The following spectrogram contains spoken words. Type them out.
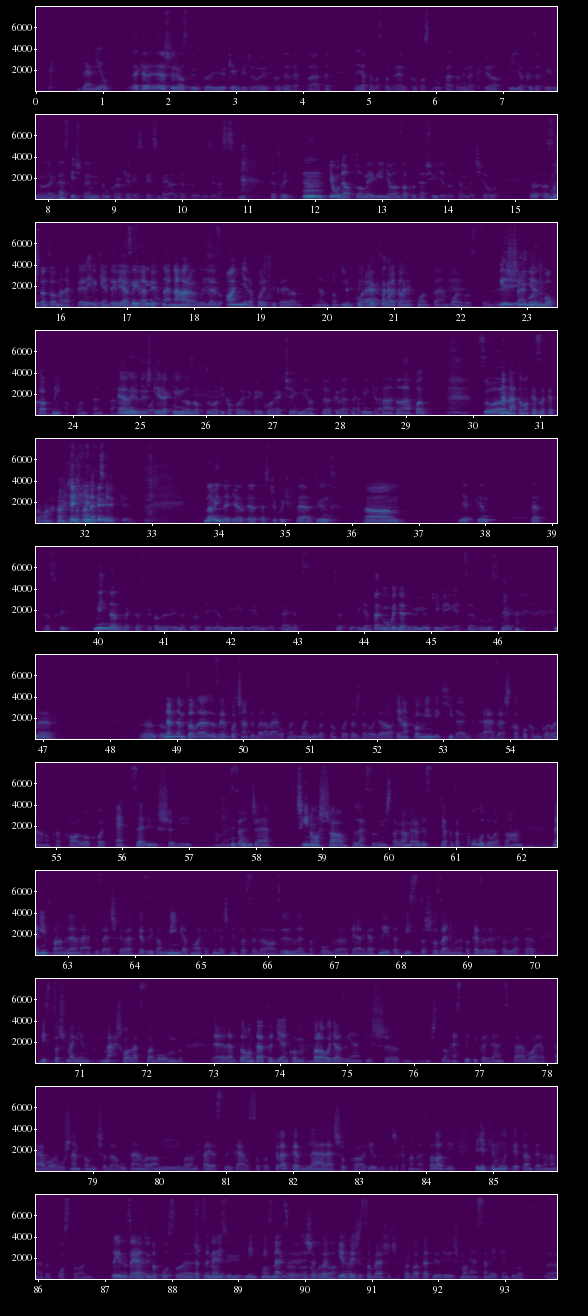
Daniel? Nekem elsőre azt tűnt fel, hogy Cambridge Analytica nevet vált. Tehát én értem azt a brand katasztrófát, aminek így a közepén ülnek, de ez kicsit olyan, mint amikor a Kevin Spacey bejelentette, hogy buzi lesz. Tehát, hogy jó, de attól még így a zaklatási ügyed az nem megy sehol. Az Mostantól meleg férfiként éri az életét, ne, ne haragudj, de ez annyira politikailag, nem tudom, inkorrekt volt, amit mondtál, borzasztó. Bírságot Igen. fog kapni a content Elnézést kérek mindazoktól, akik a politikai korrektség miatt követnek minket általában. Szóval... Nem látom a kezeket a magam Na mindegy, ez, ez csak úgy feltűnt. Um, egyébként, tehát ez, hogy mindent megtesznek azért, hogy ne történjen még egy ilyen botrány, hát tök jó. Igen, tehát hogy ne derüljön ki még egyszer valószínűleg, mert nem tudom. Nem, nem tudom, azért bocsánat, hogy belevágok, meg majd nyugodtan folytasd, de hogy a, én attól mindig hideg rázást kapok, amikor olyanokat hallok, hogy egyszerűsödik a Messenger, csinosabb lesz az Instagram, mert hogy ez gyakorlatilag kódoltan megint valami olyan változás következik, ami minket marketingesként veszeg az őrületbe fog kergetni, tehát biztos hozzányúlnak a kezelőfelülethez, biztos megint máshol lesz a gomb, nem tudom, tehát hogy ilyenkor valahogy az ilyen kis, nem is tudom, esztétikai ránc felvar, felvarós, nem tudom micsoda után valami, valami fejlesztői káosz szokott következni, leállásokkal, hirdetéseket nem lehet feladni. Egyébként múlt héten például nem lehetett posztolni. De igen, ez eltűnt a posztolás, tehát, hogy mező. Mint, mint, mint mező, és akkor írta is ezt a belső csoportban Peti, hogy ő is magánszemélyként tudott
